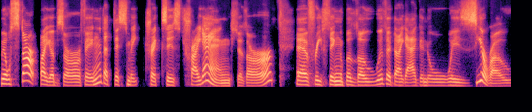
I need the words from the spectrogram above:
we'll start by observing that this matrix is triangular. Everything below the diagonal is zero,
